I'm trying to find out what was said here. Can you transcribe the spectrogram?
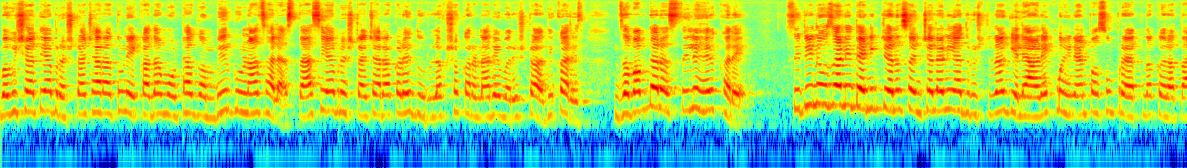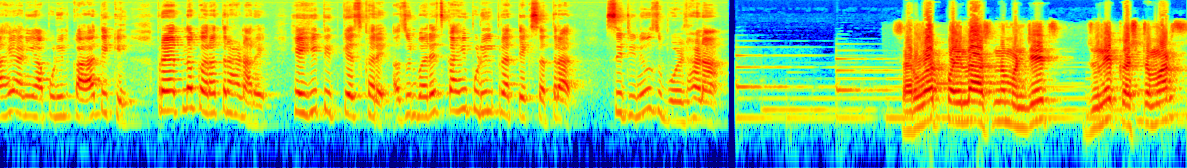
भविष्यात या भ्रष्टाचारातून एखादा मोठा गंभीर गुन्हा झाल्यास त्यास या भ्रष्टाचाराकडे दुर्लक्ष करणारे वरिष्ठ अधिकारीच जबाबदार असतील हे खरे. सिटी न्यूज आणि दैनिक जनसंचलन या दृष्टीनं गेल्या अनेक महिन्यांपासून प्रयत्न करत आहे आणि यापुढील काळात देखील प्रयत्न करत राहणार. आहे हेही तितकेच खरे. अजून बरेच काही पुढील प्रत्येक सत्रात. City news Buldhana. सर्वात पहिलं असणं म्हणजेच जुने कस्टमर्स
